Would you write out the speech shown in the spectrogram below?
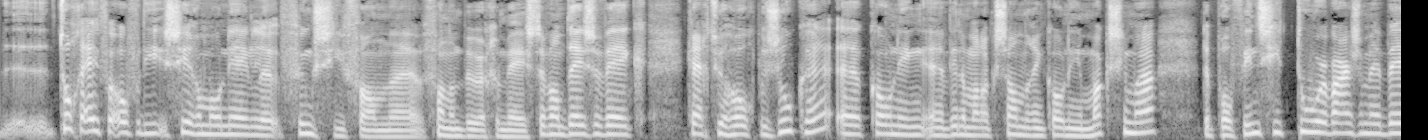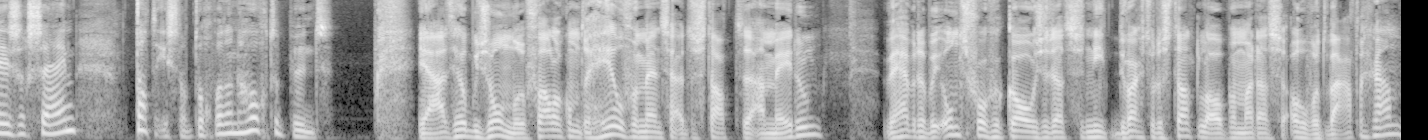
uh, toch even over die ceremoniële functie van, van een burgemeester. Want deze week krijgt u hoog bezoek, hè? koning Willem-Alexander en koningin Maxima. De provincietour waar ze mee bezig zijn. Dat is dan toch wel een hoogtepunt. Ja, het is heel bijzonder. Vooral ook omdat er heel veel mensen uit de stad aan meedoen. We hebben er bij ons voor gekozen dat ze niet dwars door de stad lopen... maar dat ze over het water gaan.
